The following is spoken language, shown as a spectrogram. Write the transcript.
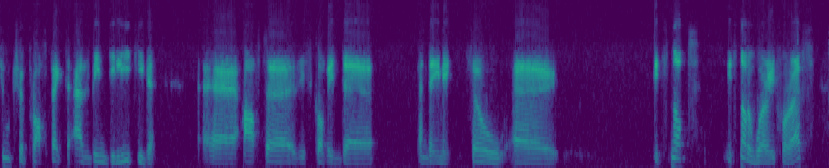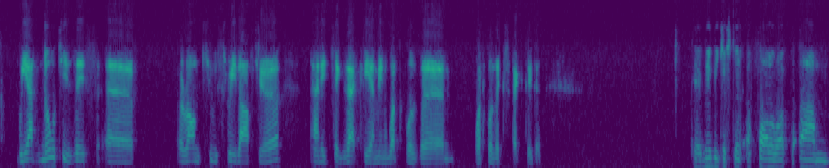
future prospect has been deleted Uh, after this COVID uh, pandemic. So uh it's not a worry for us. We have noticed this uh, around Q3 last year, and it's exactly um, what was expected. Okay, maybe just a follow-up. Um,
